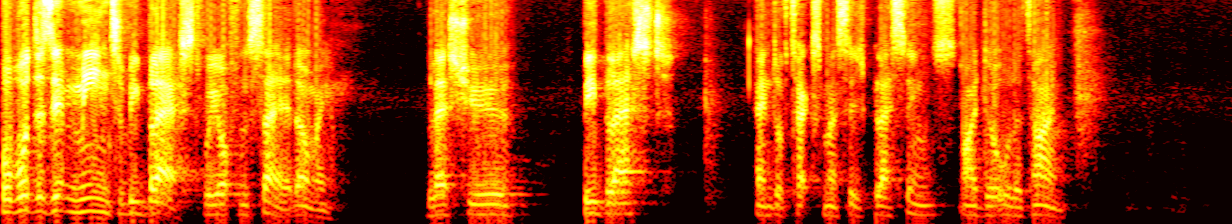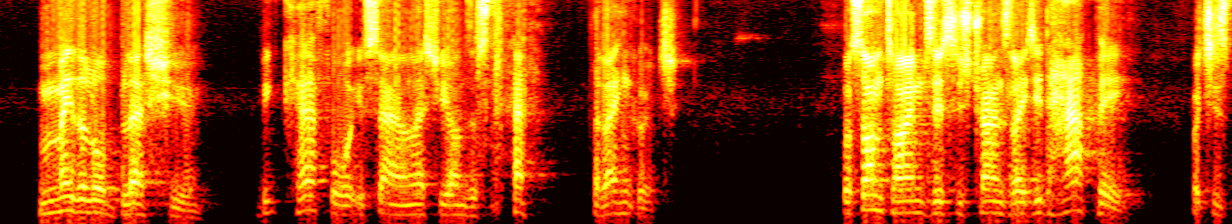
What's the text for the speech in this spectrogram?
But what does it mean to be blessed? We often say it, don't we? Bless you, be blessed, End of text message, blessings. I do it all the time. May the Lord bless you. Be careful what you say unless you understand the language. But sometimes this is translated happy, which is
